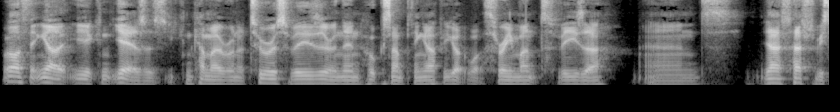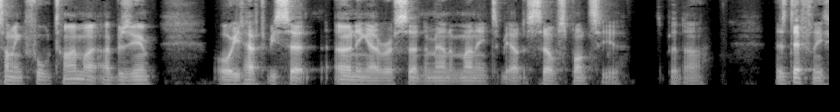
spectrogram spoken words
Well, I think yeah, you can. Yeah, you can come over on a tourist visa and then hook something up. You got what three month visa, and yeah, it has to be something full time, I, I presume, or you'd have to be cert- earning over a certain amount of money to be able to self sponsor you. But uh, there's definitely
